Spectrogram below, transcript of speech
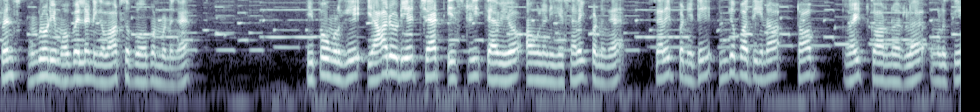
ஃப்ரெண்ட்ஸ் உங்களுடைய மொபைலில் நீங்கள் வாட்ஸ்அப் ஓப்பன் பண்ணுங்கள் இப்போ உங்களுக்கு யாருடைய சேட் ஹிஸ்ட்ரி தேவையோ அவங்கள நீங்கள் செலக்ட் பண்ணுங்கள் செலக்ட் பண்ணிவிட்டு இங்கே பார்த்தீங்கன்னா டாப் ரைட் கார்னரில் உங்களுக்கு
